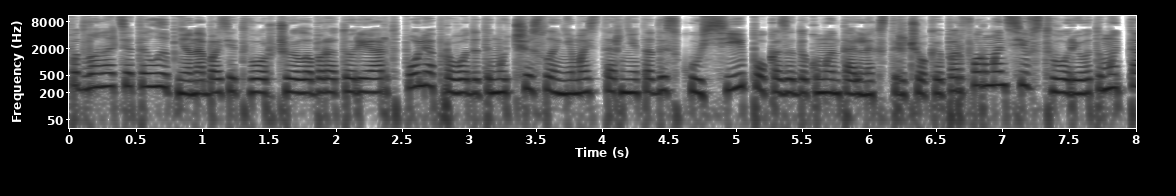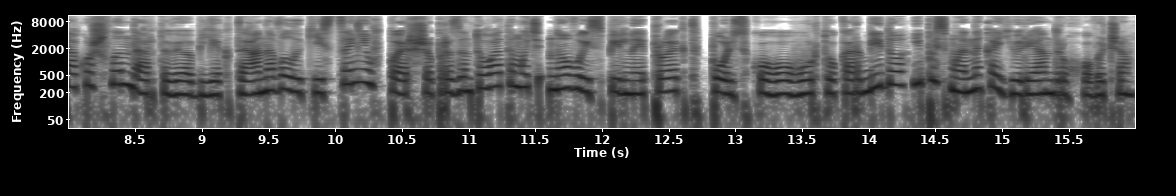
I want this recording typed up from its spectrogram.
по 12 липня на базі творчої лабораторії артполя проводитимуть численні майстерні та дискусії, покази документальних стрічок і перформансів створюватимуть також лендартові об'єкти. А на великій сцені вперше презентуватимуть новий спільний проект польського гурту Карбідо і письменника Юрія Андруховича.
